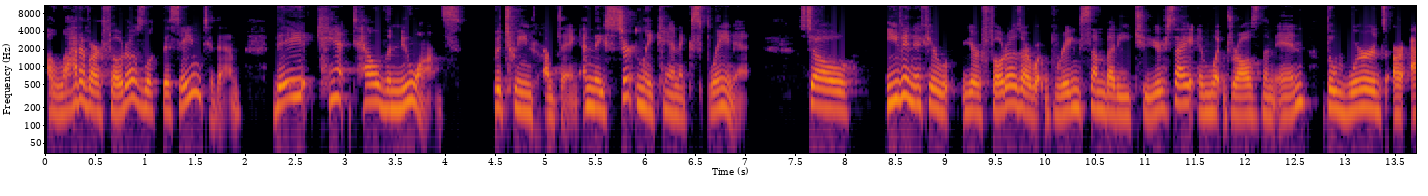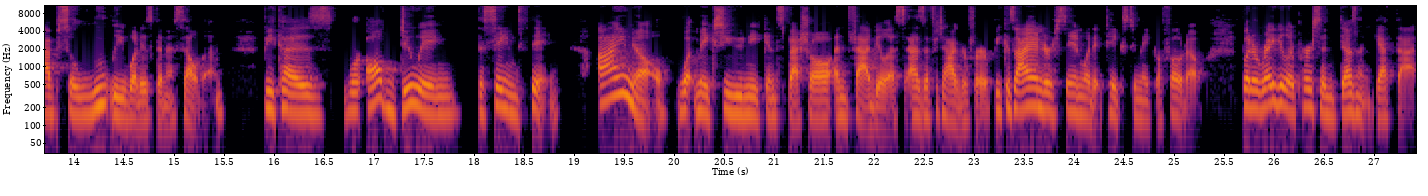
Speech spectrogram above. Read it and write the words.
a lot of our photos look the same to them. They can't tell the nuance between yeah. something and they certainly can't explain it. So even if your your photos are what brings somebody to your site and what draws them in, the words are absolutely what is going to sell them because we're all doing the same thing. I know what makes you unique and special and fabulous as a photographer because I understand what it takes to make a photo. But a regular person doesn't get that.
